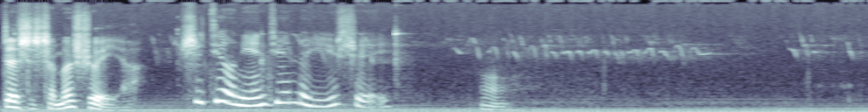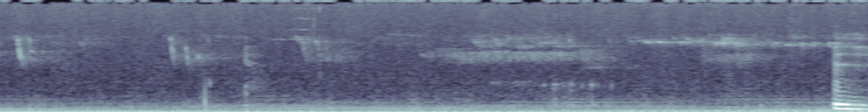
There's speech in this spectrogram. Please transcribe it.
这是什么水呀？是旧年捐的雨水。哦。嗯。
